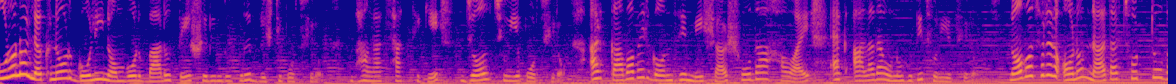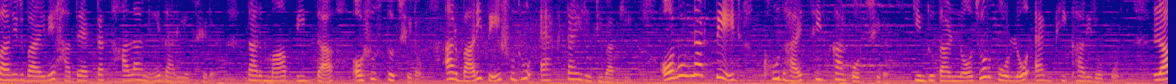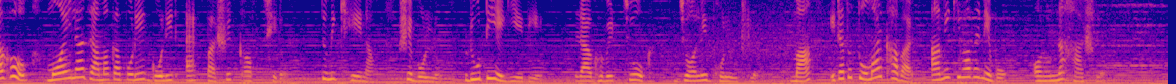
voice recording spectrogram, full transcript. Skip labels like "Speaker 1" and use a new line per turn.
পুরনো লখনৌর গলি নম্বর বারোতে সেদিন দুপুরে বৃষ্টি পড়ছিল। ভাঙা ছাদ থেকে জল চুইয়ে পড়ছিল আর কাবাবের গন্ধে মেশা সোদা হাওয়ায় এক আলাদা অনুভূতি ছড়িয়েছিল। ন বছরের অনন্যা তার ছোট্ট বাড়ির বাইরে হাতে একটা থালা নিয়ে দাঁড়িয়েছিল। তার মা বিদ্যা অসুস্থ ছিল আর বাড়িতে শুধু একটাই রুটি বাকি। অনন্যার পেট ক্ষুধায় চিৎকার করছিল। কিন্তু তার নজর পড়ল এক ভিখারির ওপর। রাঘব ময়লা জামা কাপড়ে গলির এক পাশে কাঁপছিল। তুমি খেয়ে নাও, সে বলল, রুটি এগিয়ে দিয়ে। রাঘবের চোখ জলে ভরে উঠল। মা, এটা তো তোমার খাবার, আমি কীভাবে নেব? অনন্যা হাসল।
